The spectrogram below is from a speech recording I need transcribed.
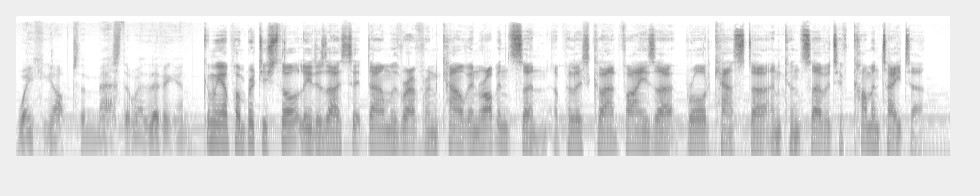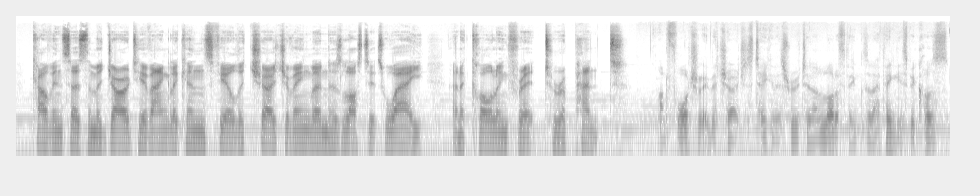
waking up to the mess that we're living in. Coming up on British Thought Leaders, I sit down with Reverend Calvin Robinson, a political advisor, broadcaster, and conservative commentator. Calvin says the majority of Anglicans feel the Church of England has lost its way and are calling for it to repent. Unfortunately, the church has taken this route in a lot of things, and I think it's because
